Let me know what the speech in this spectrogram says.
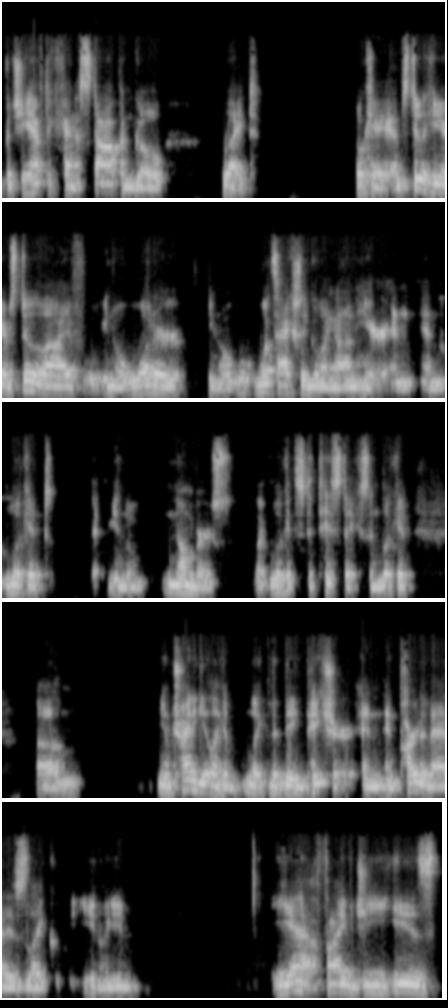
but you have to kind of stop and go, right, okay, I'm still here, I'm still alive. You know, what are you know what's actually going on here, and and look at you know numbers like look at statistics and look at um, you know try to get like a like the big picture. And and part of that is like you know you yeah 5g is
